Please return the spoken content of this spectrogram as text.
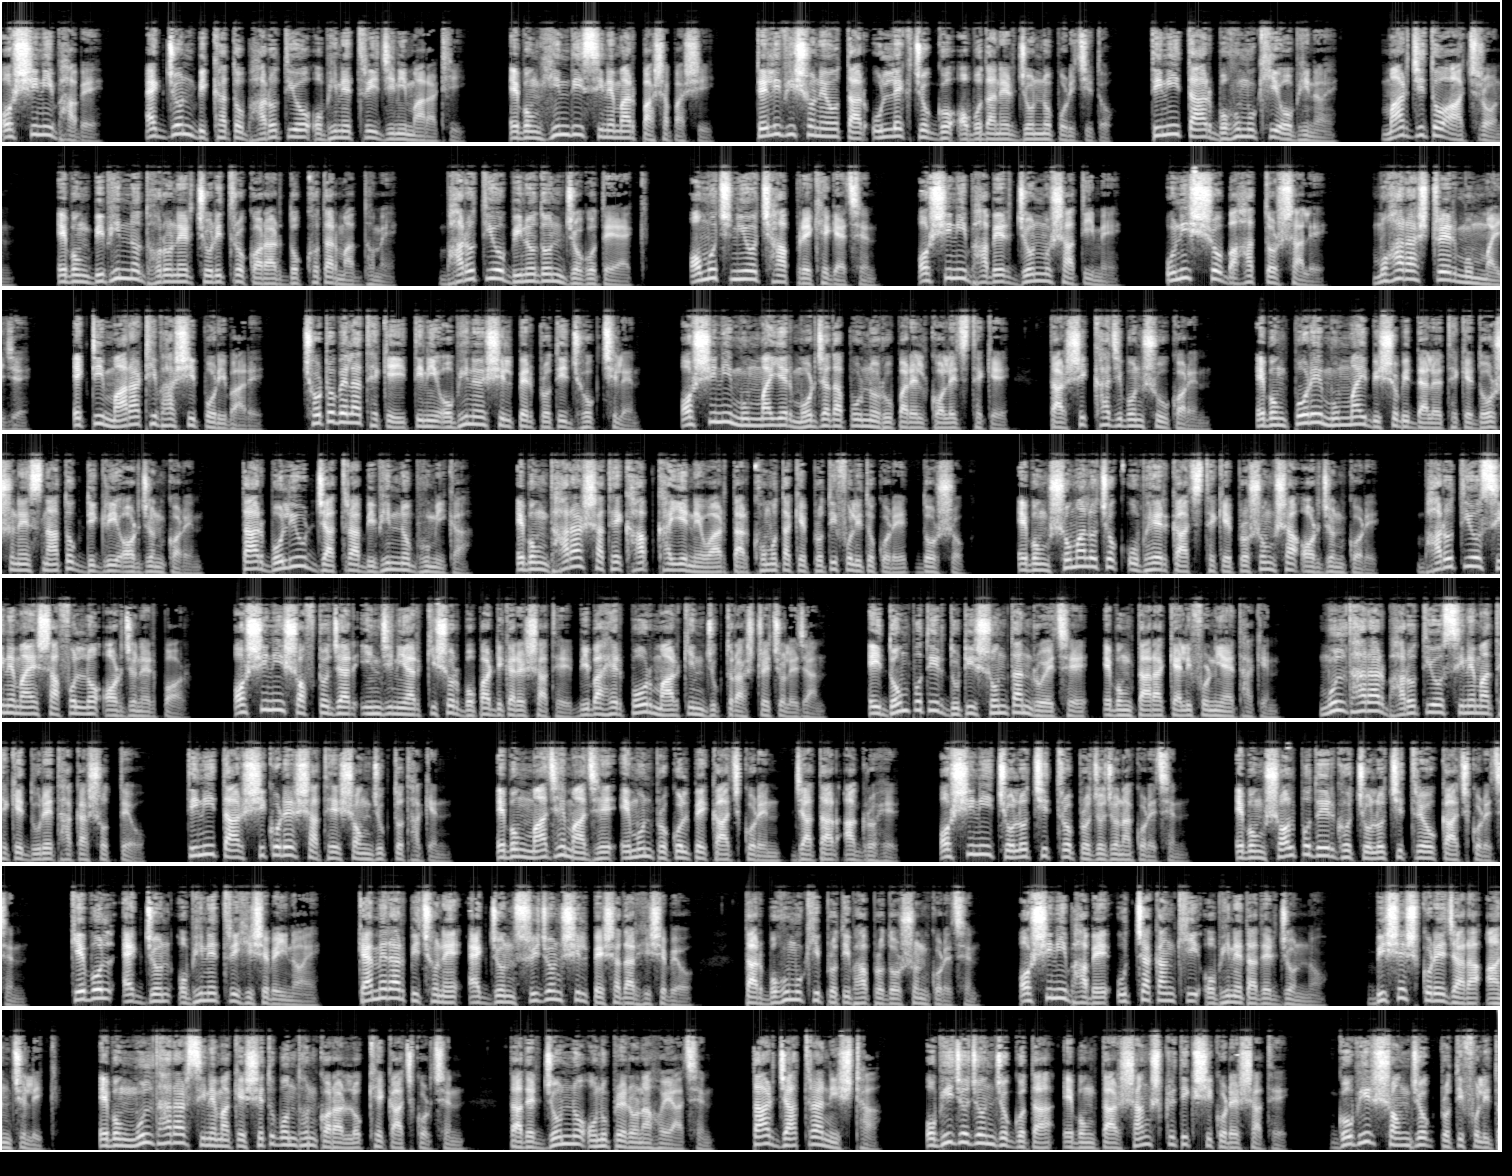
অশ্বিনী ভাবে। একজন বিখ্যাত ভারতীয় অভিনেত্রী যিনি মারাঠি এবং হিন্দি সিনেমার পাশাপাশি টেলিভিশনেও তার উল্লেখযোগ্য অবদানের জন্য পরিচিত। তিনি তার বহুমুখী অভিনয়, মার্জিত আচরণ এবং বিভিন্ন ধরনের চরিত্র করার দক্ষতার মাধ্যমে ভারতীয় বিনোদন জগতে এক অমোচনীয় ছাপ রেখে গেছেন। অশ্বিনী ভাবের জন্ম সাতই মে, উনিশশো বাহাত্তর সালে মহারাষ্ট্রের মুম্বাইজে, একটি মারাঠিভাষী পরিবারে। ছোটবেলা থেকেই তিনি অভিনয় শিল্পের প্রতি ঝোঁক ছিলেন। অশ্বিনী মুম্বাইয়ের মর্যাদাপূর্ণ রূপারেল কলেজ থেকে তার শিক্ষাজীবন শুরু করেন এবং পরে মুম্বাই বিশ্ববিদ্যালয় থেকে দর্শনে স্নাতক ডিগ্রি অর্জন করেন। তার বলিউড যাত্রা বিভিন্ন ভূমিকা এবং ধারার সাথে খাপ খাইয়ে নেওয়ার তার ক্ষমতাকে প্রতিফলিত করে দর্শক। এবং সমালোচক উভয়ের কাছ থেকে প্রশংসা অর্জন করে। ভারতীয় সিনেমায় সাফল্য অর্জনের পর, অশ্বিনী সফটওয়্যার ইঞ্জিনিয়ার কিশোর বোপার্ডিকারের সাথে বিবাহের পর মার্কিন যুক্তরাষ্ট্রে চলে যান। এই দম্পতির দুটি সন্তান রয়েছে এবং তারা ক্যালিফোর্নিয়ায় থাকেন। মূলধারার ভারতীয় সিনেমা থেকে দূরে থাকা সত্ত্বেও, তিনি তার শিকড়ের সাথে সংযুক্ত থাকেন এবং মাঝে মাঝে এমন প্রকল্পে কাজ করেন যা তার আগ্রহের। অশ্বিনী চলচ্চিত্র প্রযোজনা করেছেন এবং স্বল্পদৈর্ঘ্য চলচ্চিত্রেও কাজ করেছেন। কেবল একজন অভিনেত্রী হিসেবেই নয়, ক্যামেরার পিছনে একজন সৃজনশীল পেশাদার হিসেবেও তার বহুমুখী প্রতিভা প্রদর্শন করেছেন। অশ্বিনী ভাবে উচ্চাকাঙ্ক্ষী অভিনেতাদের জন্য, বিশেষ করে যারা আঞ্চলিক এবং মূলধারার সিনেমাকে সেতুবন্ধন করার লক্ষ্যে কাজ করছেন, তাদের জন্য অনুপ্রেরণা হয়ে আছেন। তার যাত্রা নিষ্ঠা অভিযোজনযোগ্যতা এবং তার সাংস্কৃতিক শিকড়ের সাথে গভীর সংযোগ প্রতিফলিত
